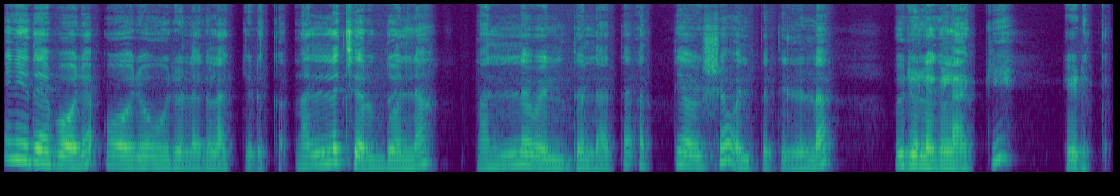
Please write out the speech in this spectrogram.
ഇനി ഇതേപോലെ ഓരോ ഉരുളകളാക്കി എടുക്കുക നല്ല ചെറുതുമല്ല നല്ല വലുതല്ലാത്ത അത്യാവശ്യം വലുപ്പത്തിലുള്ള ഉരുളകളാക്കി എടുക്കുക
